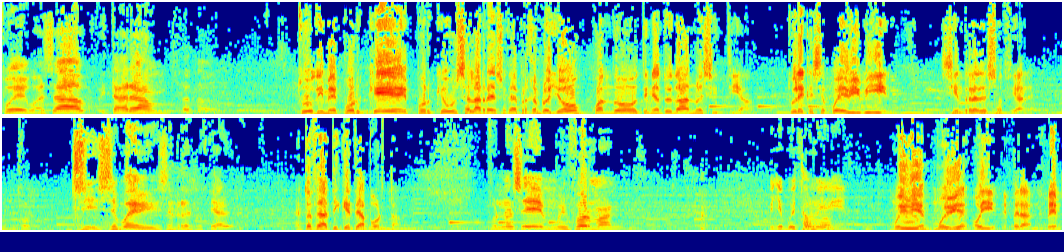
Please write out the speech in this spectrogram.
Pues WhatsApp, Instagram, está todo. Tú dime, ¿por qué, ¿por qué usas las redes sociales? Por ejemplo, yo cuando tenía tu edad no existía. ¿Tú crees que se puede vivir sin redes sociales? Pues, sí, se puede vivir sin redes sociales. Entonces, ¿a ti qué te aportan? Pues no sé, me informan. Oye, pues está muy bien. Muy bien, muy bien. Oye, espera, ven,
